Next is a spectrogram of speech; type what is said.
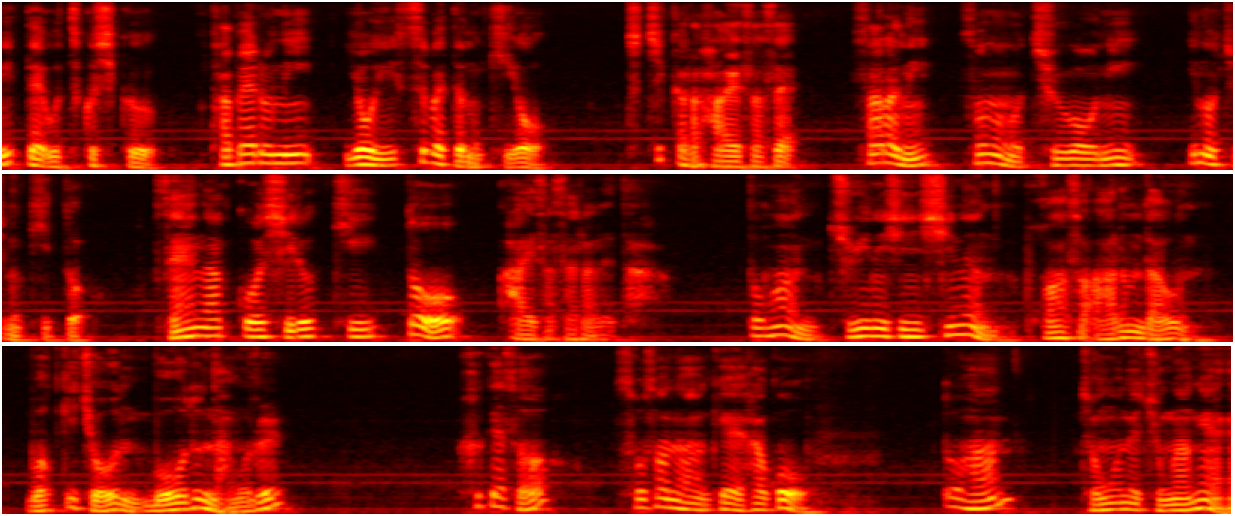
밑에 우츠쿠시크 타베르니 요이 스베테노 기오 츠치카라 하에사세 사라니 소노노 주오니 이노치노 기토 생악고 시르키 또 하에사사라레다. 또한 주인이신 신은 보아서 아름다운 먹기 좋은 모든 나무를 흙에서 솟아나게 하고 또한 정원의 중앙에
